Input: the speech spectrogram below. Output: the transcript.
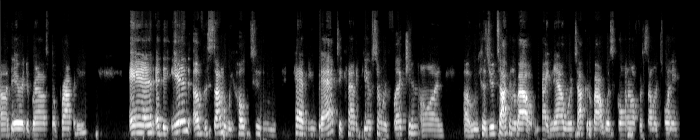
uh, there at the Browns Mill property. And at the end of the summer, we hope to have you back to kind of give some reflection on uh, because you're talking about right now we're talking about what's going on for summer 20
